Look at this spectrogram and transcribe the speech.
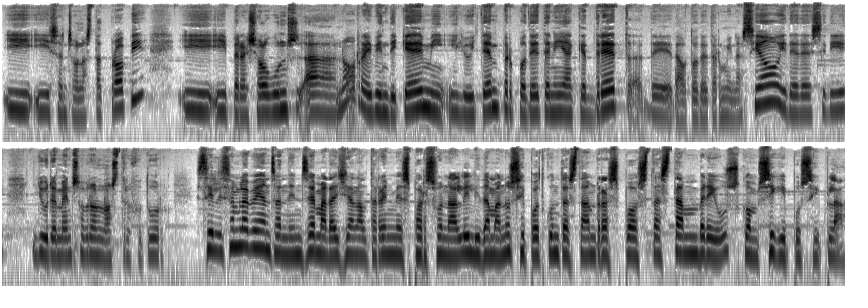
i, i sense un estat propi i, i per això alguns eh, no, reivindiquem i, i lluitem per poder tenir aquest dret d'autodeterminació i de decidir lliurement sobre el nostre futur. Si li sembla bé, ens endinsem ara ja en el terreny més personal i li demano si pot contestar amb respostes tan breus com sigui possible.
